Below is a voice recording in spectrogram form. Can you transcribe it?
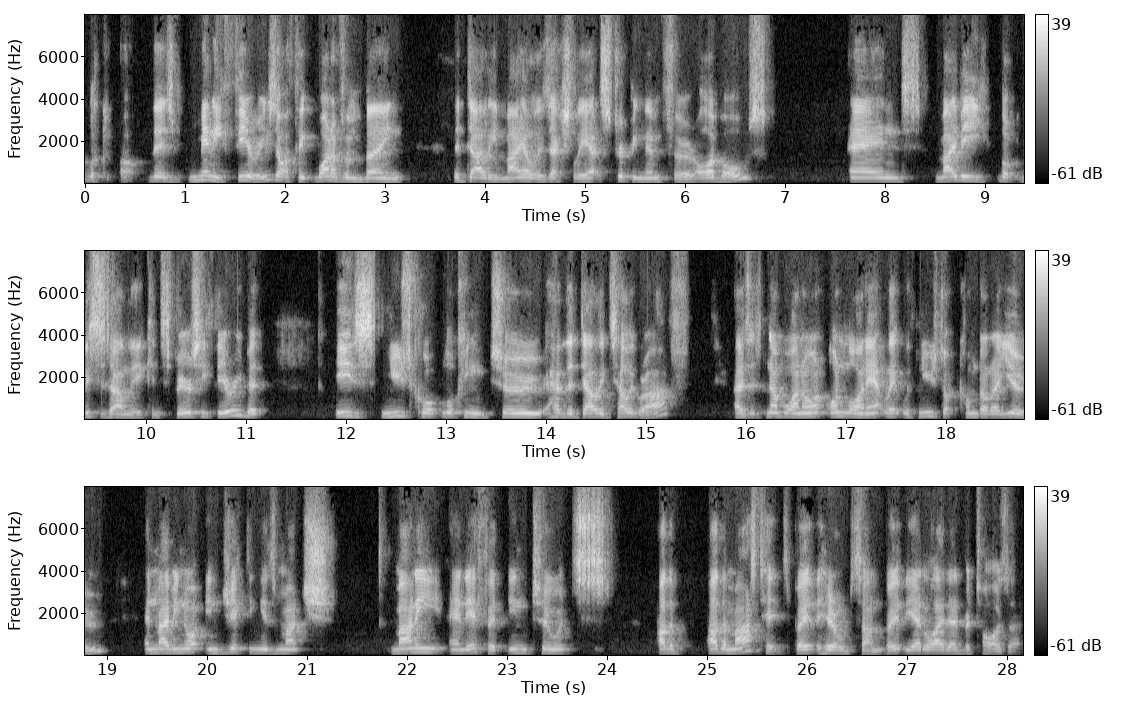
look, oh, there's many theories. I think one of them being the Daily Mail is actually outstripping them for eyeballs. And maybe, look, this is only a conspiracy theory, but is News Corp looking to have the Daily Telegraph as its number one on- online outlet with news.com.au and maybe not injecting as much money and effort into its other other mastheads, be it the Herald Sun, be it the Adelaide Advertiser,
